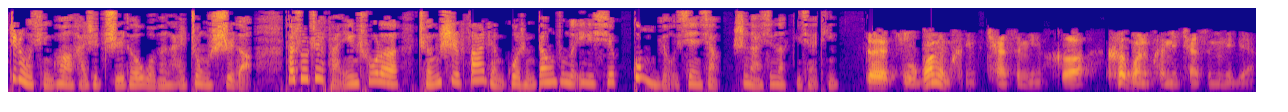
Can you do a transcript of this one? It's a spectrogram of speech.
这种情况还是值得我们来重视的。他说，这反映出了城市发展过程当中的一些共有现象，是哪些呢？一起来听。在主观的排名前十名和客观的排名前十名里边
